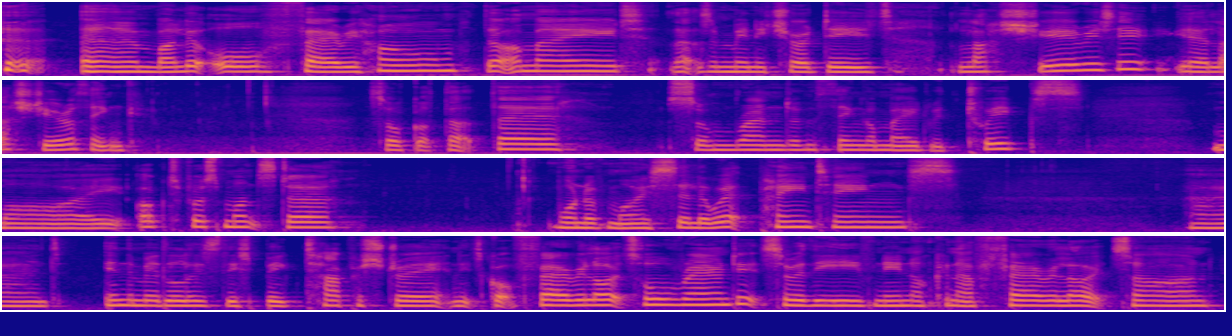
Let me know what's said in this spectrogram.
um, my little fairy home that I made, that's a miniature I did last year is it? Yeah last year I think. So I've got that there. Some random thing I made with twigs my octopus monster, one of my silhouette paintings, and in the middle is this big tapestry and it's got fairy lights all around it so in the evening I can have fairy lights on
